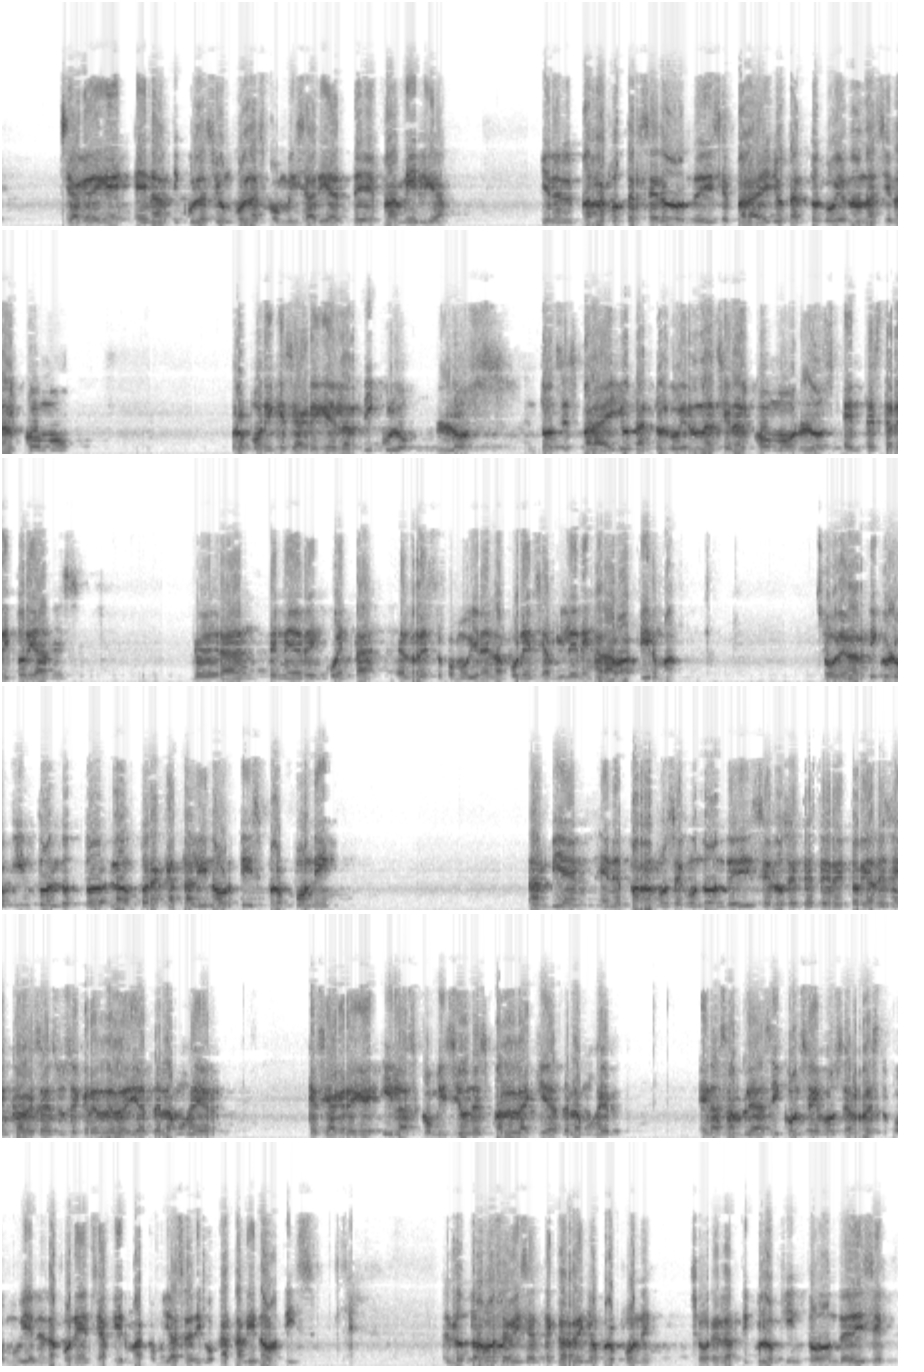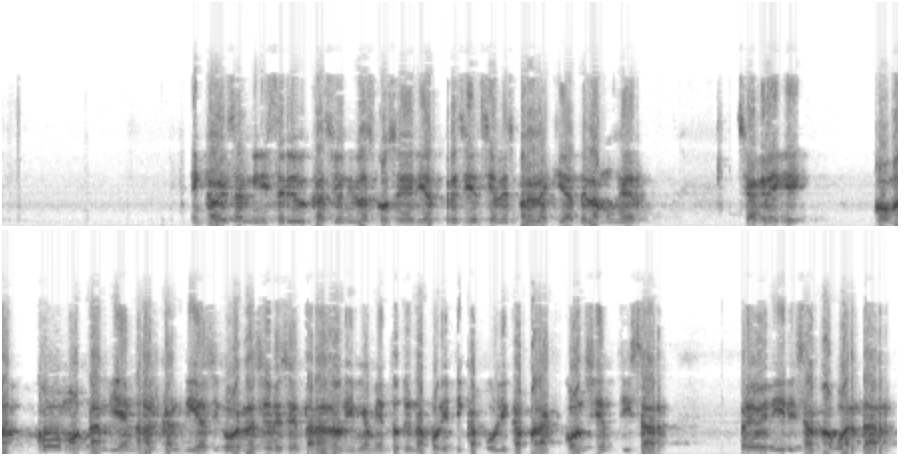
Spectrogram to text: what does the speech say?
se agregue en articulación con las comisarías de familia. Y en el párrafo tercero donde dice, para ello tanto el gobierno nacional como propone que se agregue el artículo los. Entonces, para ello tanto el gobierno nacional como los entes territoriales deberán tener en cuenta el resto, como viene en la ponencia, Milene Jaraba firma. Sobre el artículo quinto, el doctor, la doctora Catalina Ortiz propone también en el párrafo segundo dice los entes territoriales en cabeza de su Secretaría de la Mujer, que se agregue y las comisiones para la equidad de la mujer en asambleas y consejos, el resto como viene en la ponencia, firma, como ya se dijo, Catalina Ortiz. El doctor José Vicente Carreño propone sobre el artículo quinto, donde dice, encabeza el Ministerio de Educación y las Consejerías Presidenciales para la Equidad de la Mujer, se agregue, como también alcaldías y gobernaciones sentarán los lineamientos de una política pública para concientizar, prevenir y salvaguardar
